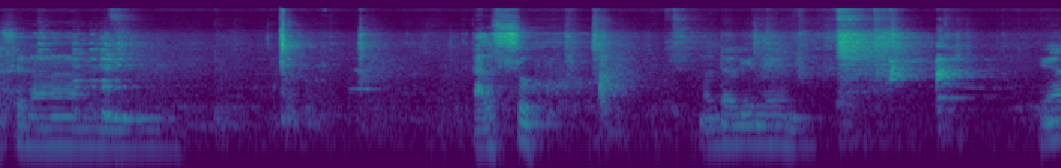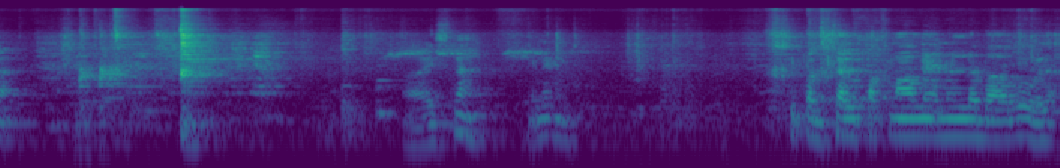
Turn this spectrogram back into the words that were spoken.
Kasi ng kalso. Madali na yun. Kaya, ayos na. Yan na. Kasi mamaya ng lababo, wala.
